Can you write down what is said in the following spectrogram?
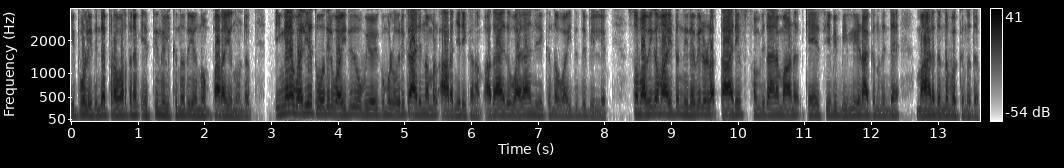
ഇപ്പോൾ ഇതിന്റെ പ്രവർത്തനം എത്തി നിൽക്കുന്നത് എന്നും പറയുന്നുണ്ട്. ഇങ്ങനെ വലിയ തോതിൽ വൈദ്യുതി ഉപയോഗിക്കുമ്പോൾ ഒരു കാര്യം നമ്മൾ അറിഞ്ഞിരിക്കണം. അതായത് വരാനിരിക്കുന്ന വൈദ്യുതി ബില്ല്. സ്വാഭാവികമായിട്ടും നിലവിലുള്ള താരിഫ് സംവിധാനമാണ് K S C B bill ഈടാക്കുന്നതിന്റെ മാനദണ്ഡം വെക്കുന്നത്.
